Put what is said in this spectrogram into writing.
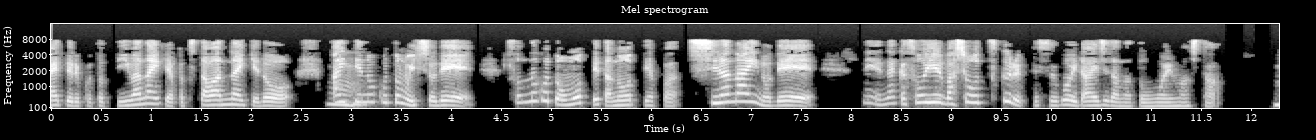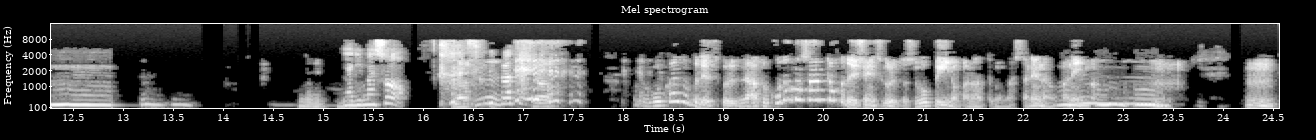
えてることって言わないとやっぱ伝わんないけど、相手のことも一緒で、そんなこと思ってたのってやっぱ知らないので、ね、なんかそういう場所を作るってすごい大事だなと思いました。うん。うんねやりましょね いやご家族で作る。あと子供さんとかと一緒に作るとすごくいいのかなと思いましたね、なんかね、今。うんうんうん。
